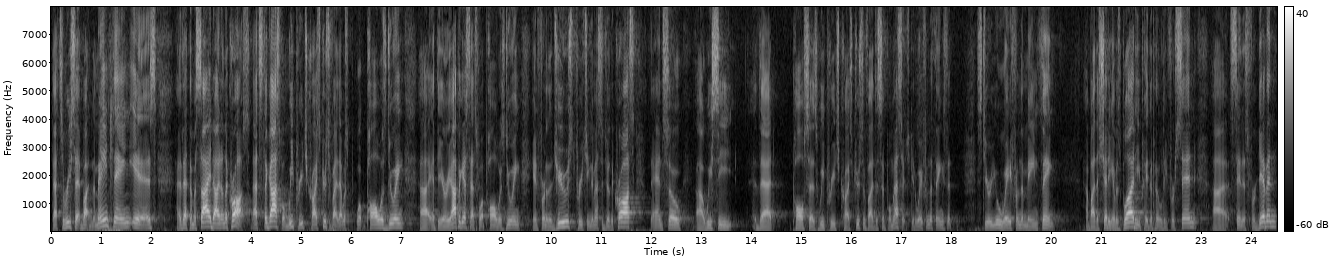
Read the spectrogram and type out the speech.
That's the reset button. The main thing is that the Messiah died on the cross. That's the gospel. We preach Christ crucified. That was what Paul was doing uh, at the Areopagus. That's what Paul was doing in front of the Jews, preaching the message of the cross. And so uh, we see that Paul says, We preach Christ crucified, the simple message. Get away from the things that steer you away from the main thing. Uh, by the shedding of his blood, he paid the penalty for sin. Uh, sin is forgiven.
